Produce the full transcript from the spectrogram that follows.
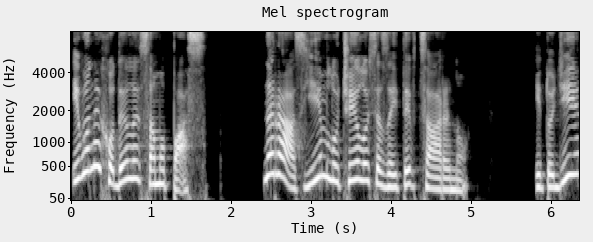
І вони ходили самопас. Не раз їм лучилося зайти в царину. І тоді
